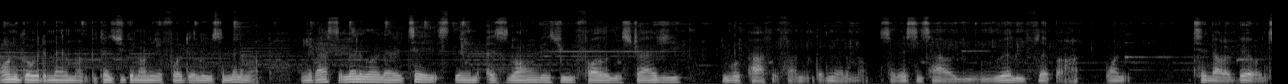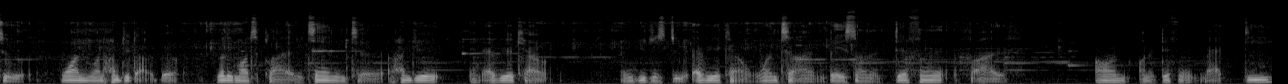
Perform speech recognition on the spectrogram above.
only go with the minimum because you can only afford to lose the minimum. And if that's the minimum that it takes, then as long as you follow the strategy, you will profit from the minimum. So this is how you really flip a one ten dollar bill into one one hundred dollar bill. Really multiply the ten into a hundred in every account, and you just do every account one time based on a different five on on a different MACD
